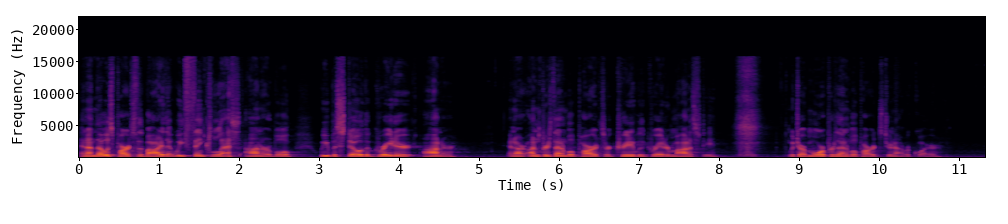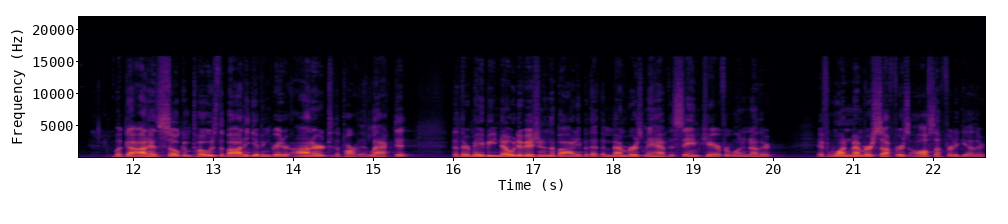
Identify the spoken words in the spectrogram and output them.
And on those parts of the body that we think less honorable, we bestow the greater honor, and our unpresentable parts are treated with greater modesty, which our more presentable parts do not require. But God has so composed the body, giving greater honor to the part that lacked it, that there may be no division in the body, but that the members may have the same care for one another. If one member suffers, all suffer together.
